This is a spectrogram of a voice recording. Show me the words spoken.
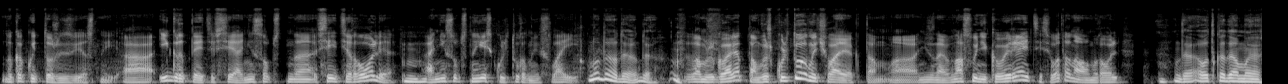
Но какой-то тоже известный. А игры-то эти все, они, собственно, все эти роли, угу. они, собственно, есть культурные слои. Ну да, да, да. Вам же говорят, там, вы же культурный человек, там, а, не знаю, в носу не ковыряйтесь, вот она вам роль. Да, а вот когда мы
